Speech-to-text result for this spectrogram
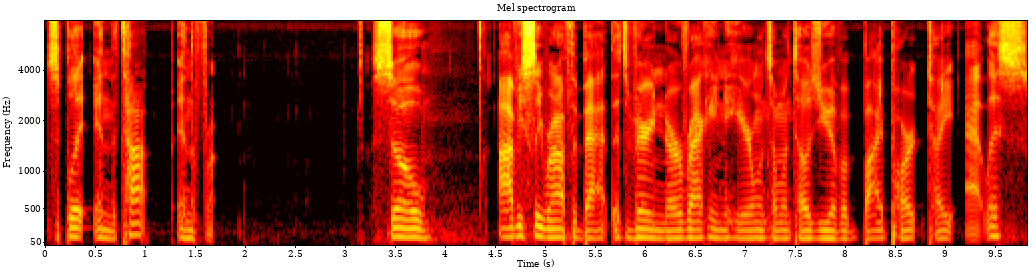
split in the top and the front. So, obviously, right off the bat, that's very nerve wracking to hear when someone tells you you have a bipartite atlas,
